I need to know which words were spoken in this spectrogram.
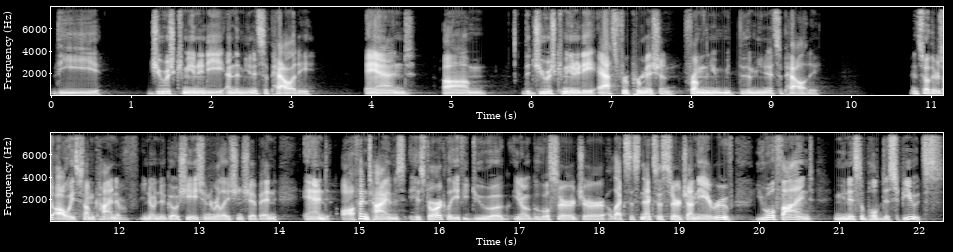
the Jewish community and the municipality. And um, the Jewish community asks for permission from the, the municipality. And so there's always some kind of you know negotiation relationship. And and oftentimes, historically, if you do a you know Google search or a LexisNexis search on the Eruv, you will find municipal disputes.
